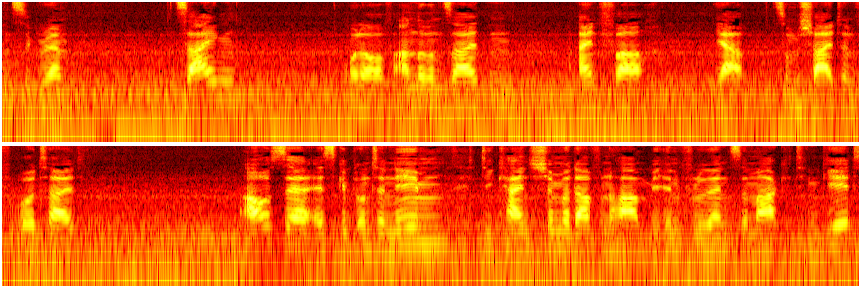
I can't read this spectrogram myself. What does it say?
Instagram zeigen oder auf anderen Seiten, einfach ja, zum Scheitern verurteilt. Außer es gibt Unternehmen, die keinen Schimmer davon haben, wie Influencer Marketing geht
